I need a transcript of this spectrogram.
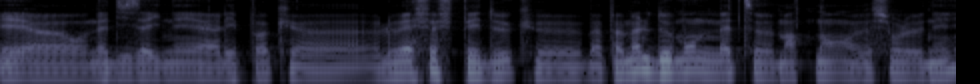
Et on a designé à l'époque le FFP2 que bah, pas mal de monde mettent maintenant sur le nez,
